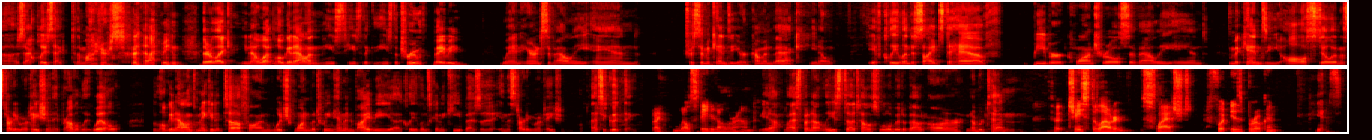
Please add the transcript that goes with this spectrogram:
uh, Zach Plesac to the minors. I mean, they're like, you know what, Logan Allen, he's he's the he's the truth, baby. When Aaron Civale and Triston McKenzie are coming back, you know, if Cleveland decides to have Bieber, Quantrill, Civale, and McKenzie all still in the starting rotation. They probably will. Logan Allen's making it tough on which one between him and Bibee uh, Cleveland's going to keep as a in the starting rotation. That's a good thing. Like well stated all around. Yeah. Last but not least, uh, tell us a little bit about our number ten. So Chase DeLauter slashed foot is broken. Yes,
